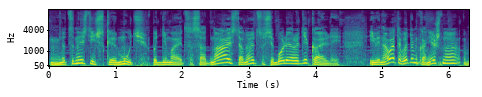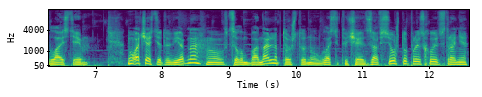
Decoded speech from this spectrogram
Националистическая муть поднимается со дна и становится все более радикальной. И виноваты в этом, конечно, власти. Ну, отчасти это верно, в целом банально, потому что ну, власть отвечает за все, что происходит в стране.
